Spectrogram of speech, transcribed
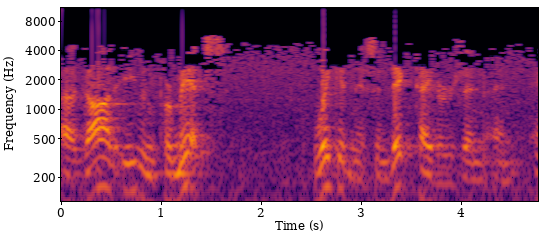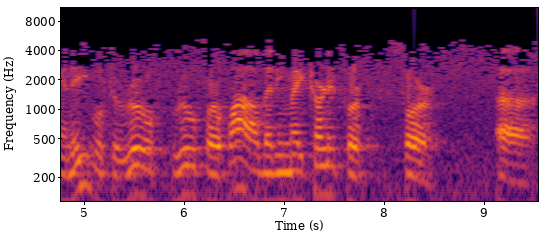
uh, God even permits wickedness and dictators and, and, and evil to rule rule for a while that He may turn it for for uh,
